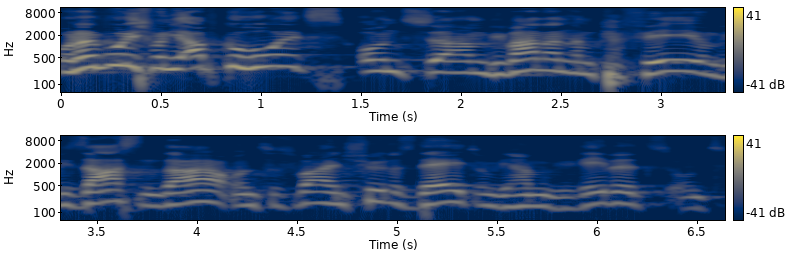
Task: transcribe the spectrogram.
und dann wurde ich von ihr abgeholt und ähm, wir waren dann im Café und wir saßen da und es war ein schönes Date und wir haben geredet und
